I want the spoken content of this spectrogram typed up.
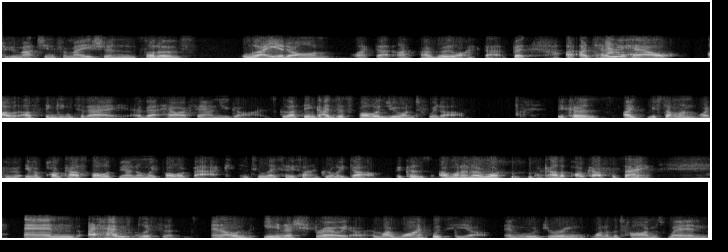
too much information sort of layered on like that. I, I really like that. But I, I tell yeah. you how I, I was thinking today about how I found you guys because I think I just followed you on Twitter because I, if someone like if, if, a podcast follows me, I normally follow it back until they say something really dumb because I want to know what like other podcasts are saying. And I hadn't listened, and I was in Australia, and my wife was here, and we were during one of the times when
